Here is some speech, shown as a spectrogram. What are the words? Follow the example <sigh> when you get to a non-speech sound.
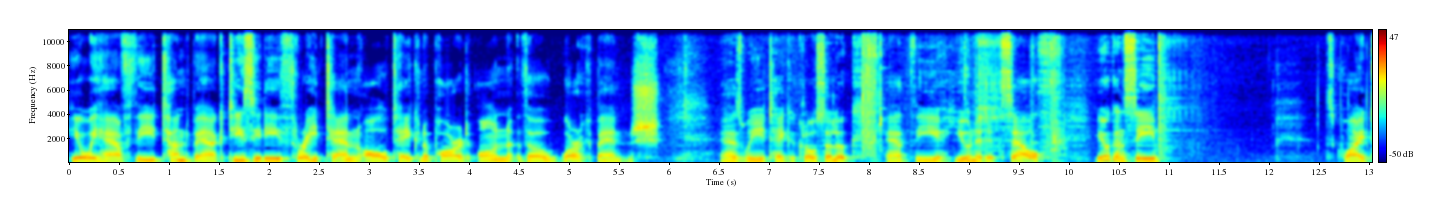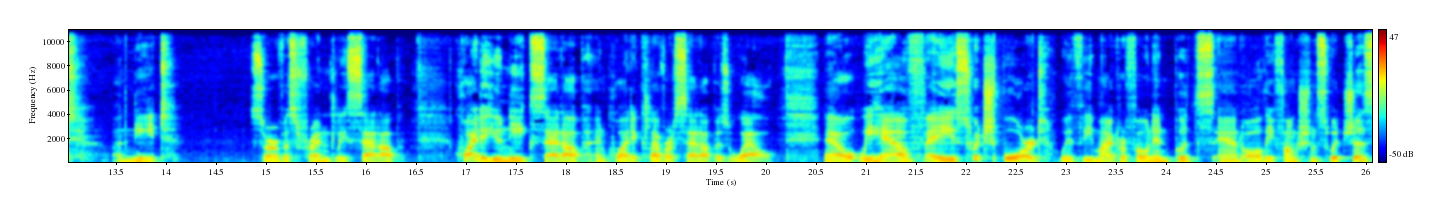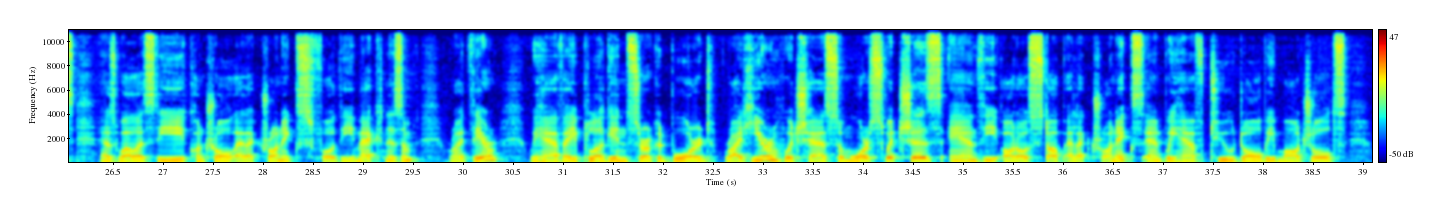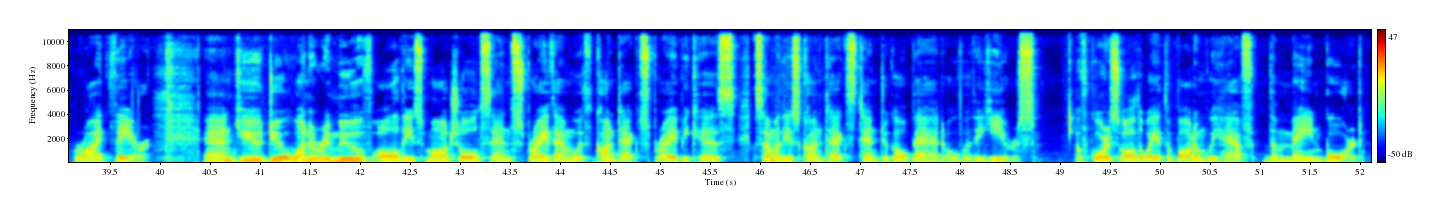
Here we have the Tandberg TCD310 all taken apart on the workbench. As we take a closer look at the unit itself, you can see it's quite a neat service-friendly setup quite a unique setup and quite a clever setup as well. Now we have a switchboard with the microphone inputs and all the function switches as well as the control electronics for the mechanism right there. We have a plug-in circuit board right here which has some more switches and the auto stop electronics and we have two Dolby modules right there. And you do want to remove all these modules and spray them with contact spray because some of these tend to go bad over the years. Of course, all the way at the bottom we have the main board.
